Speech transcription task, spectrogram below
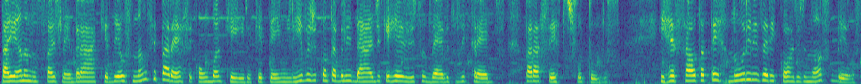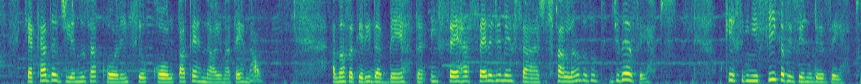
Tayana nos faz lembrar que Deus não se parece com um banqueiro que tem um livro de contabilidade que registra os débitos e créditos para acertos futuros. E ressalta a ternura e misericórdia de nosso Deus, que a cada dia nos acolhe em seu colo paternal e maternal. A nossa querida Berta encerra a série de mensagens falando do, de desertos. O que significa viver no deserto?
